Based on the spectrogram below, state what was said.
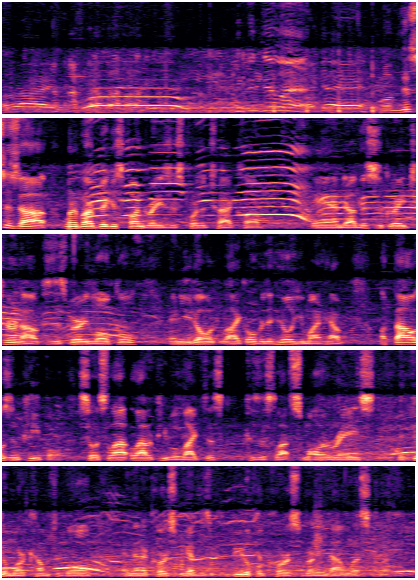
All right. You can do it. Okay. Well, this is uh, one of our biggest fundraisers for the track club, and uh, this is a great turnout because it's very local. And you don't like over the hill. You might have a thousand people, so it's a lot. A lot of people like this because it's a lot smaller race. They feel more comfortable, and then of course we got this beautiful course running down West Cliff.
